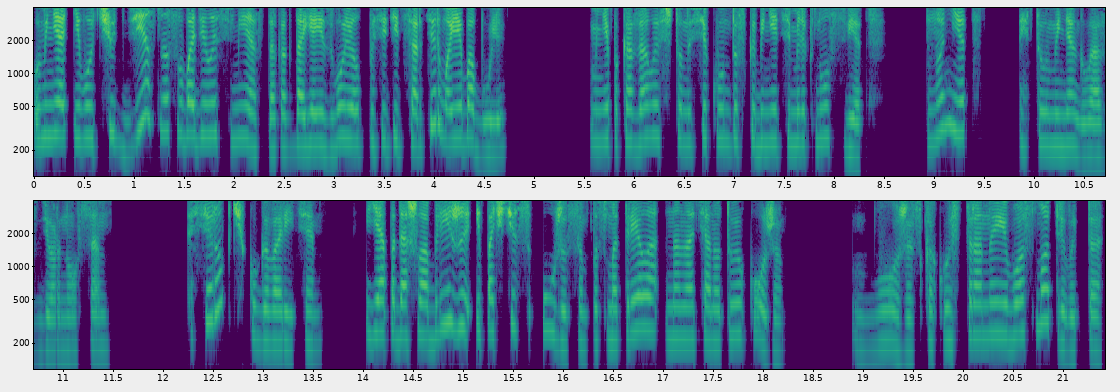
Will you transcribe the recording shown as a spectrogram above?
У меня от него чудесно освободилось место, когда я изволил посетить сортир моей бабули. Мне показалось, что на секунду в кабинете мелькнул свет, но нет, это у меня глаз дернулся. «Сиропчику, говорите?» Я подошла ближе и почти с ужасом посмотрела на натянутую кожу. Боже, с какой стороны его осматривать-то,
